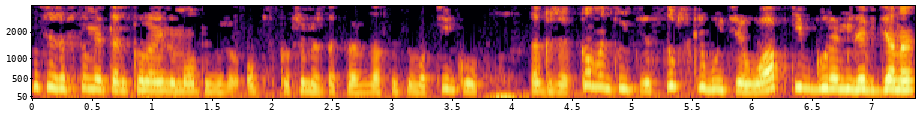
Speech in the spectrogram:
Myślę, że w sumie ten kolejny motyw już obskoczymy, że tak powiem, w następnym odcinku. Także komentujcie, subskrybujcie, łapki w górę mile widziane.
